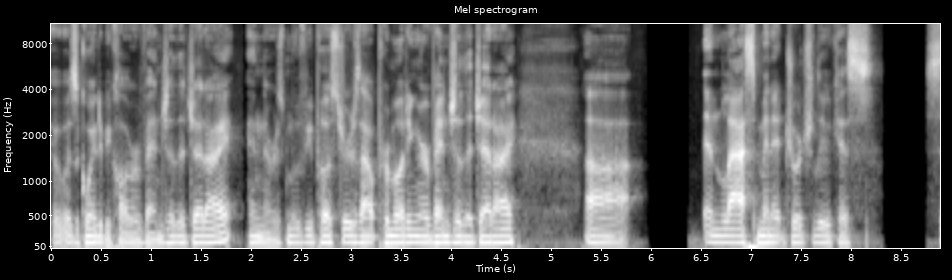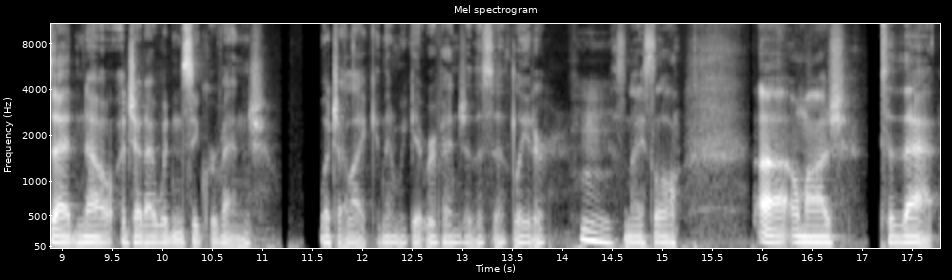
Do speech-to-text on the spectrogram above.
it was going to be called Revenge of the Jedi, and there was movie posters out promoting Revenge of the Jedi. Uh, and last minute, George Lucas said no, a Jedi wouldn't seek revenge, which I like, and then we get Revenge of the Sith later. Hmm. It's a nice little uh, homage to that.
